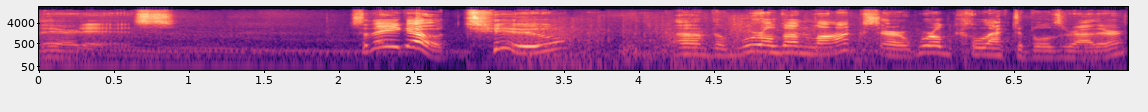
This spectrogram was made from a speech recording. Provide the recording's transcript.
There it is. So there you go. Two of the world unlocks, or world collectibles rather,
